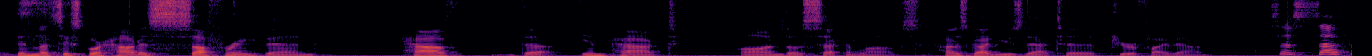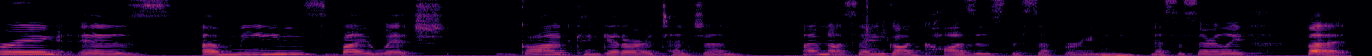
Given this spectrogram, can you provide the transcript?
so then let's explore how does suffering then have the impact on those second loves? How does God use that to purify that? So, suffering is a means by which God can get our attention. I'm not saying God causes the suffering mm-hmm. necessarily, but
